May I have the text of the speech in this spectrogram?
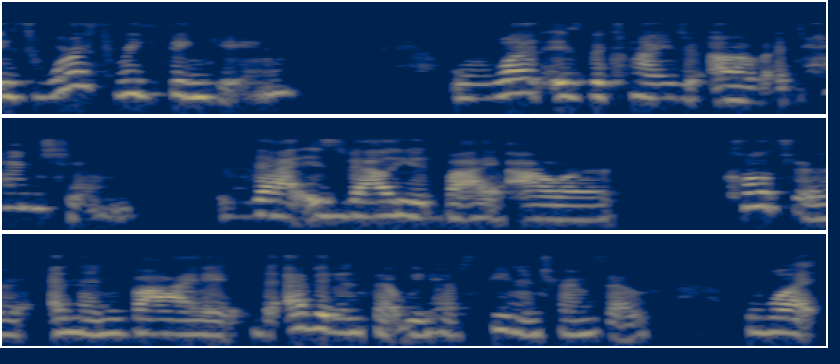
it's worth rethinking what is the kind of attention that is valued by our culture and then by the evidence that we have seen in terms of what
